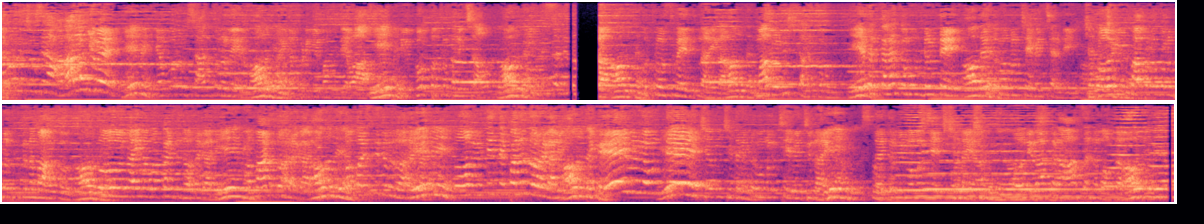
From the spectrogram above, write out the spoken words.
ఎవరు చూసినా అనారోగ్యమే ఏమే ఎవరు శాంతులు లేరు అవును. అయినప్పటికీ మాకు దేవా గొప్ప. మాలో కలంకము. మమ్మల్ని క్షమించండి. పాపలోకంలో బ్రతుకుతున్న మాకు. ఓ నాయన ఒక్కటి ద్వారా? మా మాట ద్వారా. మా పరిస్థితుల ద్వారా పనుల ద్వారా గాని, అవును. ఏమైనా ఉంటే క్షమించండి. మమ్మల్ని క్షమించు నాయన. ఏమి? దయతో మీరు మమ్మల్ని చేర్చుకోండి అయ్యా. క్షమించండి దేవా. ఓ నీవు అక్కడ ఆసన్నం అవుతావు. అవును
